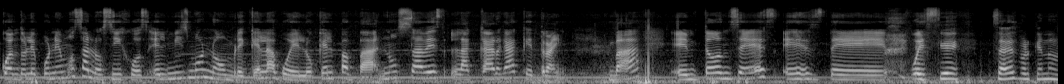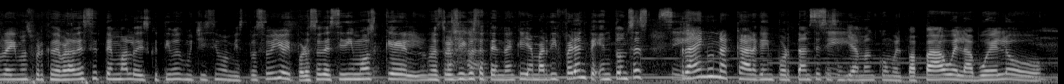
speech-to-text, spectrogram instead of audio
Cuando le ponemos a los hijos el mismo nombre que el abuelo, que el papá, no sabes la carga que traen, ¿va? Entonces, este, pues es que, ¿sabes por qué nos reímos? Porque de verdad ese tema lo discutimos muchísimo mi esposo y yo y por eso decidimos que nuestros hijos se tendrán que llamar diferente. Entonces, Sí. traen una carga importante si se llaman como el papá o el abuelo. o-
